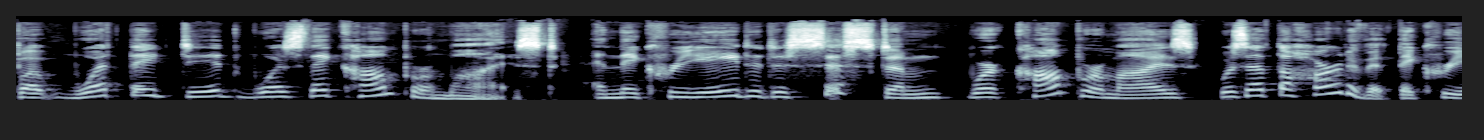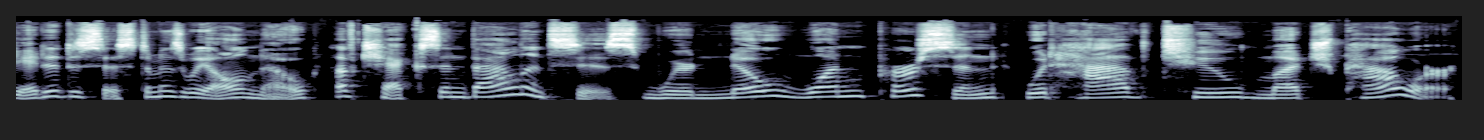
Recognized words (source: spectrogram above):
But what they did was they compromised and they created a system where compromise was at the heart of it. They created a system, as we all know, of checks and balances where no one person would have too much power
